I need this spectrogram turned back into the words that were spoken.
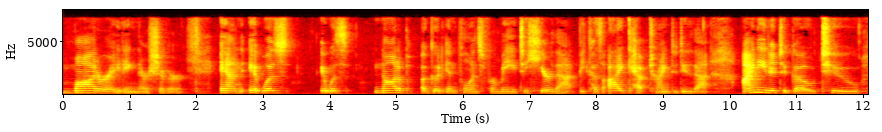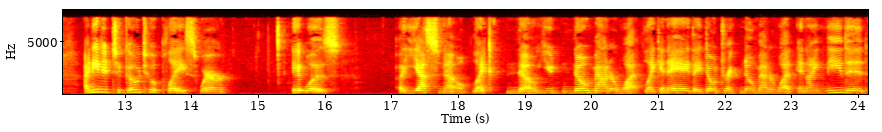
moderating their sugar. And it was it was not a, a good influence for me to hear that because I kept trying to do that. I needed to go to I needed to go to a place where it was a yes no. Like no. You no matter what. Like in aa they don't drink no matter what. And i needed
